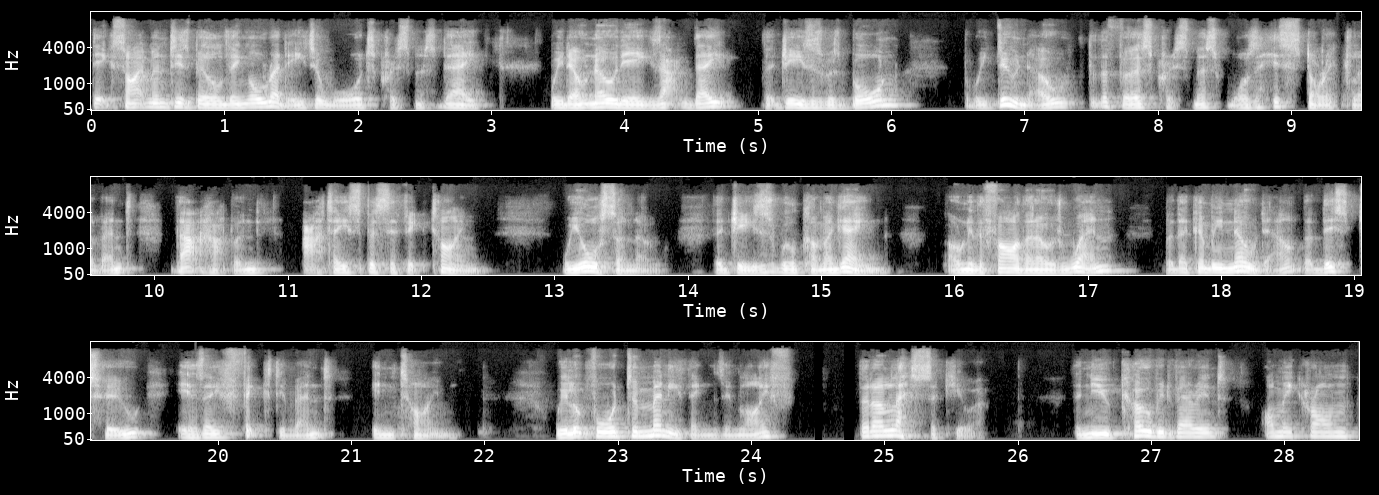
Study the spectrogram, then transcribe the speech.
the excitement is building already towards Christmas Day. We don't know the exact date that Jesus was born, but we do know that the first Christmas was a historical event that happened at a specific time. We also know that Jesus will come again. Only the Father knows when, but there can be no doubt that this too is a fixed event in time. We look forward to many things in life that are less secure. The new COVID variant Omicron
